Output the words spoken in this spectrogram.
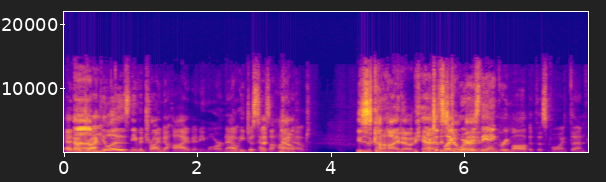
And no, Um, Dracula isn't even trying to hide anymore. Now he just has a Uh, no. hideout. He's just got a hideout. Yeah, Which is like, where's the angry mob at this point then?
